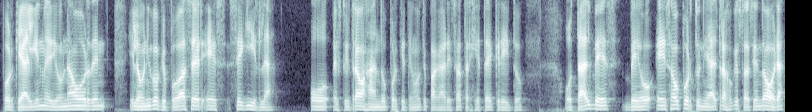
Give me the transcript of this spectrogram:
porque alguien me dio una orden y lo único que puedo hacer es seguirla o estoy trabajando porque tengo que pagar esa tarjeta de crédito, o tal vez veo esa oportunidad del trabajo que estoy haciendo ahora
